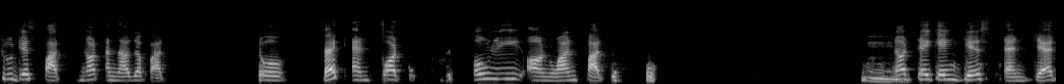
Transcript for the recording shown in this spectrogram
to this path not another path so back and forth only on one path อืม not taking this and that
